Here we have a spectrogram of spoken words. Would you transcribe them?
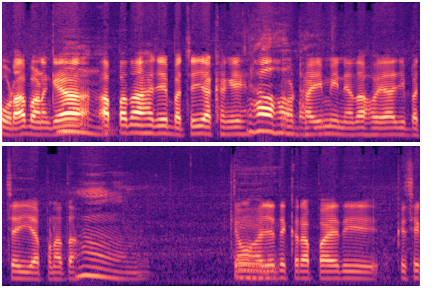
ਘੋੜਾ ਬਣ ਗਿਆ। ਆਪਾਂ ਤਾਂ ਹਜੇ ਬੱਚੇ ਹੀ ਆਖਾਂਗੇ। ਹਾਂ ਹਾਂ 28 ਮਹੀਨਿਆਂ ਦਾ ਹੋਇਆ ਜੀ ਬੱਚਾ ਹੀ ਆਪਣਾ ਤਾਂ। ਹੂੰ। ਕਿਉਂ ਹਜੇ ਤੱਕ ਆਪਾਂ ਇਹਦੀ ਕਿਸੇ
